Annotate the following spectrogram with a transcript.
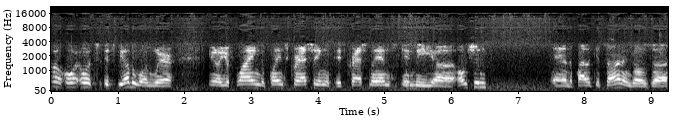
Oh, or, or it's it's the other one where, you know, you're flying, the plane's crashing, it crash lands in the uh, ocean, and the pilot gets on and goes, uh,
